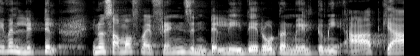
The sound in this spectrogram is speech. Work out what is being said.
even little you know some of my friends in Delhi they wrote on mail to me आप क्या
